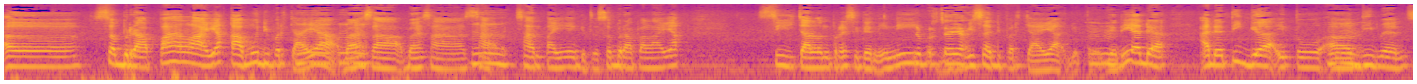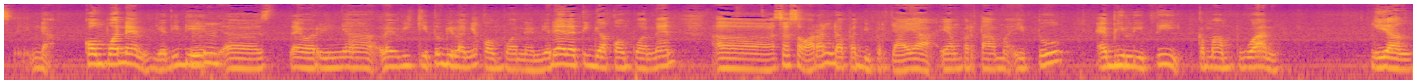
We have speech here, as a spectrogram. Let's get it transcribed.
eh, seberapa layak kamu dipercaya Mm-mm, bahasa bahasa sa- Mm-mm. santainya gitu. Seberapa layak si calon presiden ini Dipercaya. bisa dipercaya gitu. Mm-mm. Jadi ada ada tiga itu uh, dimensi enggak komponen jadi di eh, teorinya Lewicki itu bilangnya komponen jadi ada tiga komponen eh, seseorang dapat dipercaya. Yang pertama itu ability kemampuan. Yang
